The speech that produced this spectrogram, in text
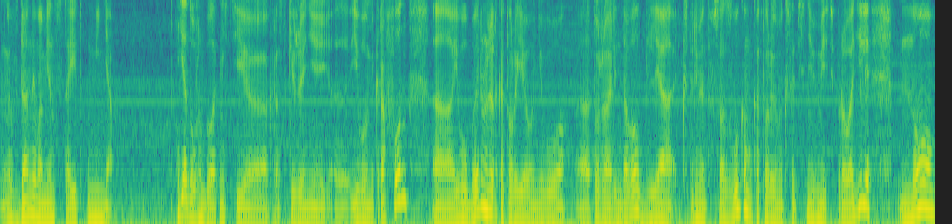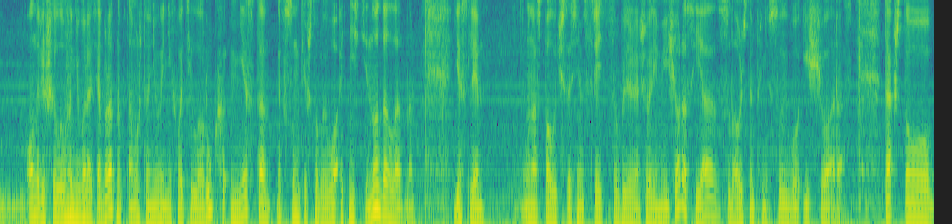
в данный момент стоит у меня. Я должен был отнести э, как раз таки Жене э, его микрофон, э, его Behringer, который я у него тоже арендовал для экспериментов со звуком, которые мы, кстати, с ним вместе проводили, но он решил его не брать обратно, потому что у него не хватило рук, места в сумке, чтобы его отнести. Но да ладно, если у нас получится с ним встретиться в ближайшее время еще раз, я с удовольствием принесу его еще раз. Так что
